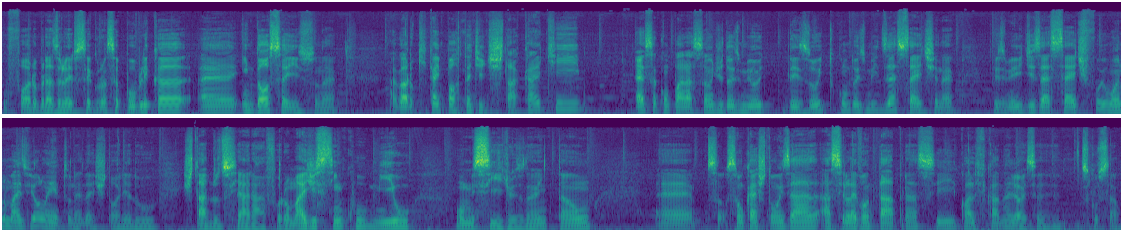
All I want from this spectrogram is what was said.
o Fórum Brasileiro de Segurança Pública é, endossa isso, né? Agora, o que é importante destacar é que essa comparação de 2018 com 2017, né? 2017 foi o ano mais violento né, da história do estado do Ceará. Foram mais de 5 mil homicídios, né? Então, é, são, são, questões a, a se levantar para se qualificar melhor essa discussão.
